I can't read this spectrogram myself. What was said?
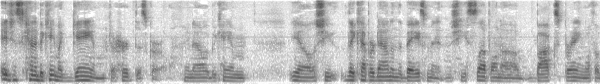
it just kind of became a game to hurt this girl. You know, it became, you know, she they kept her down in the basement, and she slept on a box spring with a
